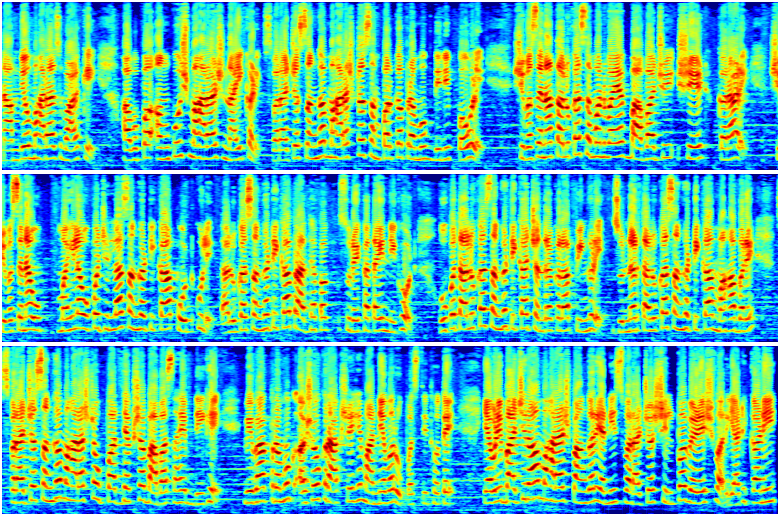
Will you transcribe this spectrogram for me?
नामदेव महाराज वाळके हबप अंकुश महाराज नाईकडे स्वराज्य संघ महाराष्ट्र संपर्क प्रमुख दिलीप पवळे शिवसेना तालुका समन्वयक बाबाजी शेठ कराळे शिवसेना उप महिला उपजिल्हा संघटिका पोटकुले तालुका संघटिका प्राध्यापक सुरेखाताई निघोट उपतालुका संघटिका चंद्रकला पिंगळे जुन्नर तालुका संघटिका महाबरे स्वराज्य संघ महाराष्ट्र उपाध्यक्ष बाबासाहेब दिघे विभाग प्रमुख अशोक राक्षे हे मान्यवर उपस्थित होते. यावेळी बाजीराव महाराज बांगर यांनी स्वराज्य शिल्प वेळेश्वर या ठिकाणी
